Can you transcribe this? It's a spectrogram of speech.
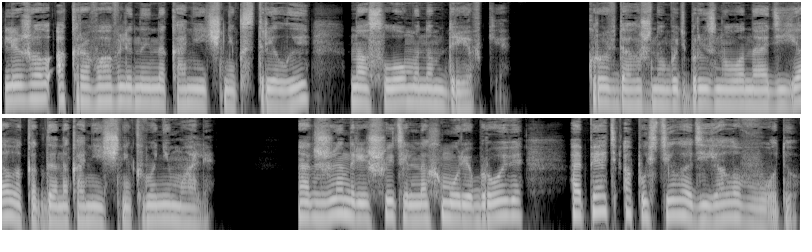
лежал окровавленный наконечник стрелы на сломанном древке. Кровь, должно быть, брызнула на одеяло, когда наконечник вынимали. А Джин, решительно хмуря брови, опять опустил одеяло в воду.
